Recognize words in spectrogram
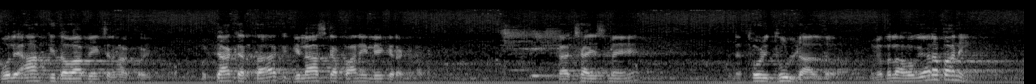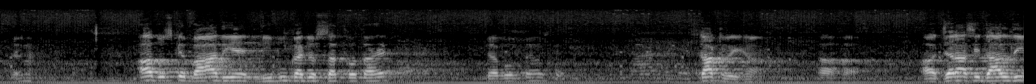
बोले, आँख की दवा बेच रहा कोई? तो क्या करता कि गिलास का पानी लेके रखता। तो अच्छा इसमें थोड़ी धूल डाल दो। मतला हो गया ना पानी? है ना? अब उसके बाद ये नींबू का जो सत होता है, क्या बोलते हैं उसको? टाटरी हाँ हाँ हाँ। और जरा सी डाल दी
